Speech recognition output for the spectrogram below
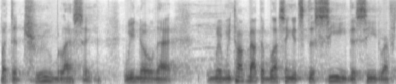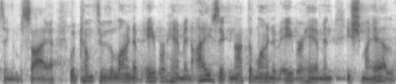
But the true blessing, we know that when we talk about the blessing, it's the seed, the seed referencing the Messiah, would come through the line of Abraham and Isaac, not the line of Abraham and Ishmael.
